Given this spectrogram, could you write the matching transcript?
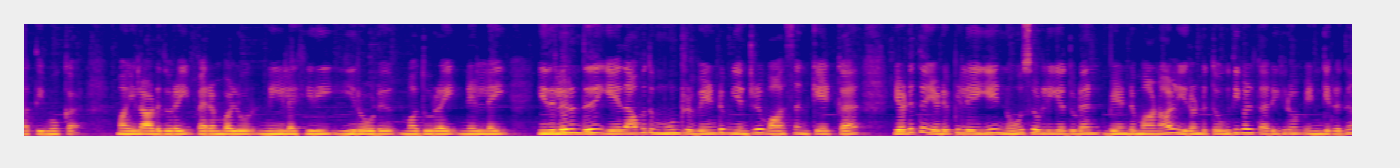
அதிமுக. மயிலாடுதுறை பெரம்பலூர் நீலகிரி ஈரோடு மதுரை நெல்லை இதிலிருந்து ஏதாவது மூன்று வேண்டும் என்று வாசன் கேட்க எடுத்த எடுப்பிலேயே நோ சொல்லியதுடன் வேண்டுமானால் இரண்டு தொகுதிகள் தருகிறோம் என்கிறது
